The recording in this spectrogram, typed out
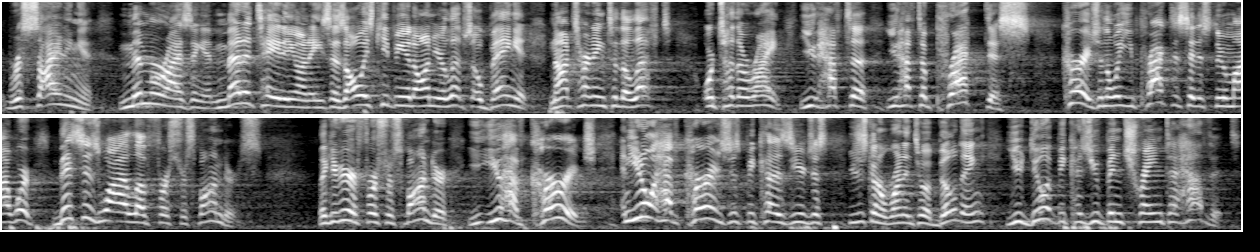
Reciting it, memorizing it, meditating on it. He says, always keeping it on your lips, obeying it, not turning to the left or to the right. You have to, you have to practice courage. And the way you practice it is through my word. This is why I love first responders. Like if you're a first responder, you, you have courage. And you don't have courage just because you're just you're just gonna run into a building. You do it because you've been trained to have it.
